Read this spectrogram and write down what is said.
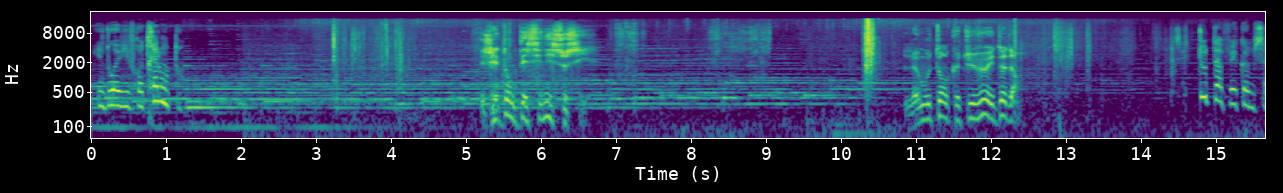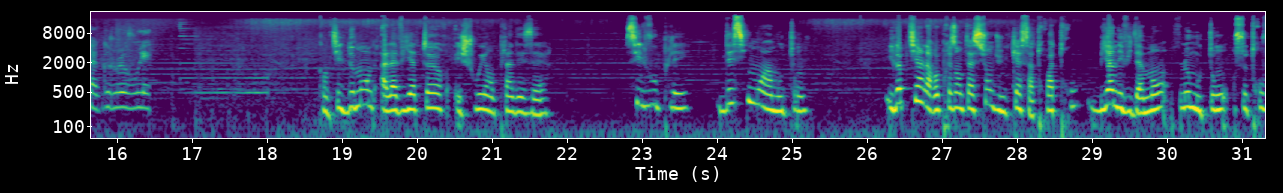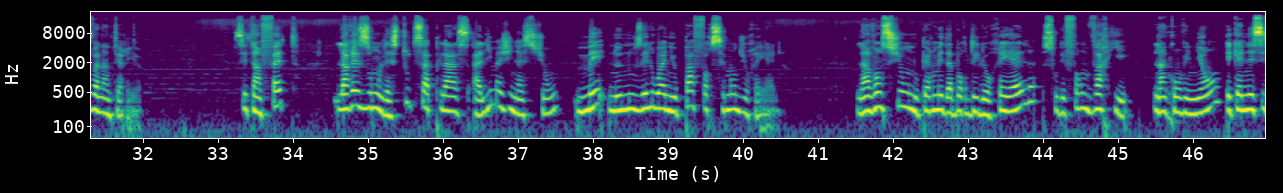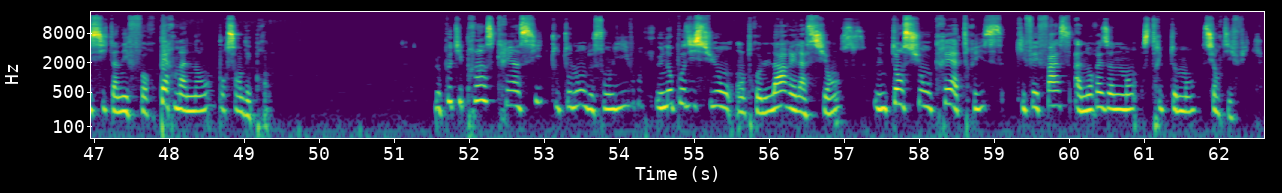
il doit vivre très longtemps. J'ai donc dessiné ceci. Le mouton que tu veux est dedans. C'est tout à fait comme ça que je le voulais. Quand il demande à l'aviateur échoué en plein désert S'il vous plaît, dessine-moi un mouton. Il obtient la représentation d'une caisse à trois trous. Bien évidemment, le mouton se trouve à l'intérieur. C'est un fait, la raison laisse toute sa place à l'imagination, mais ne nous éloigne pas forcément du réel. L'invention nous permet d'aborder le réel sous des formes variées. L'inconvénient est qu'elle nécessite un effort permanent pour s'en déprendre. Le Petit Prince crée ainsi tout au long de son livre une opposition entre l'art et la science, une tension créatrice qui fait face à nos raisonnements strictement scientifiques.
